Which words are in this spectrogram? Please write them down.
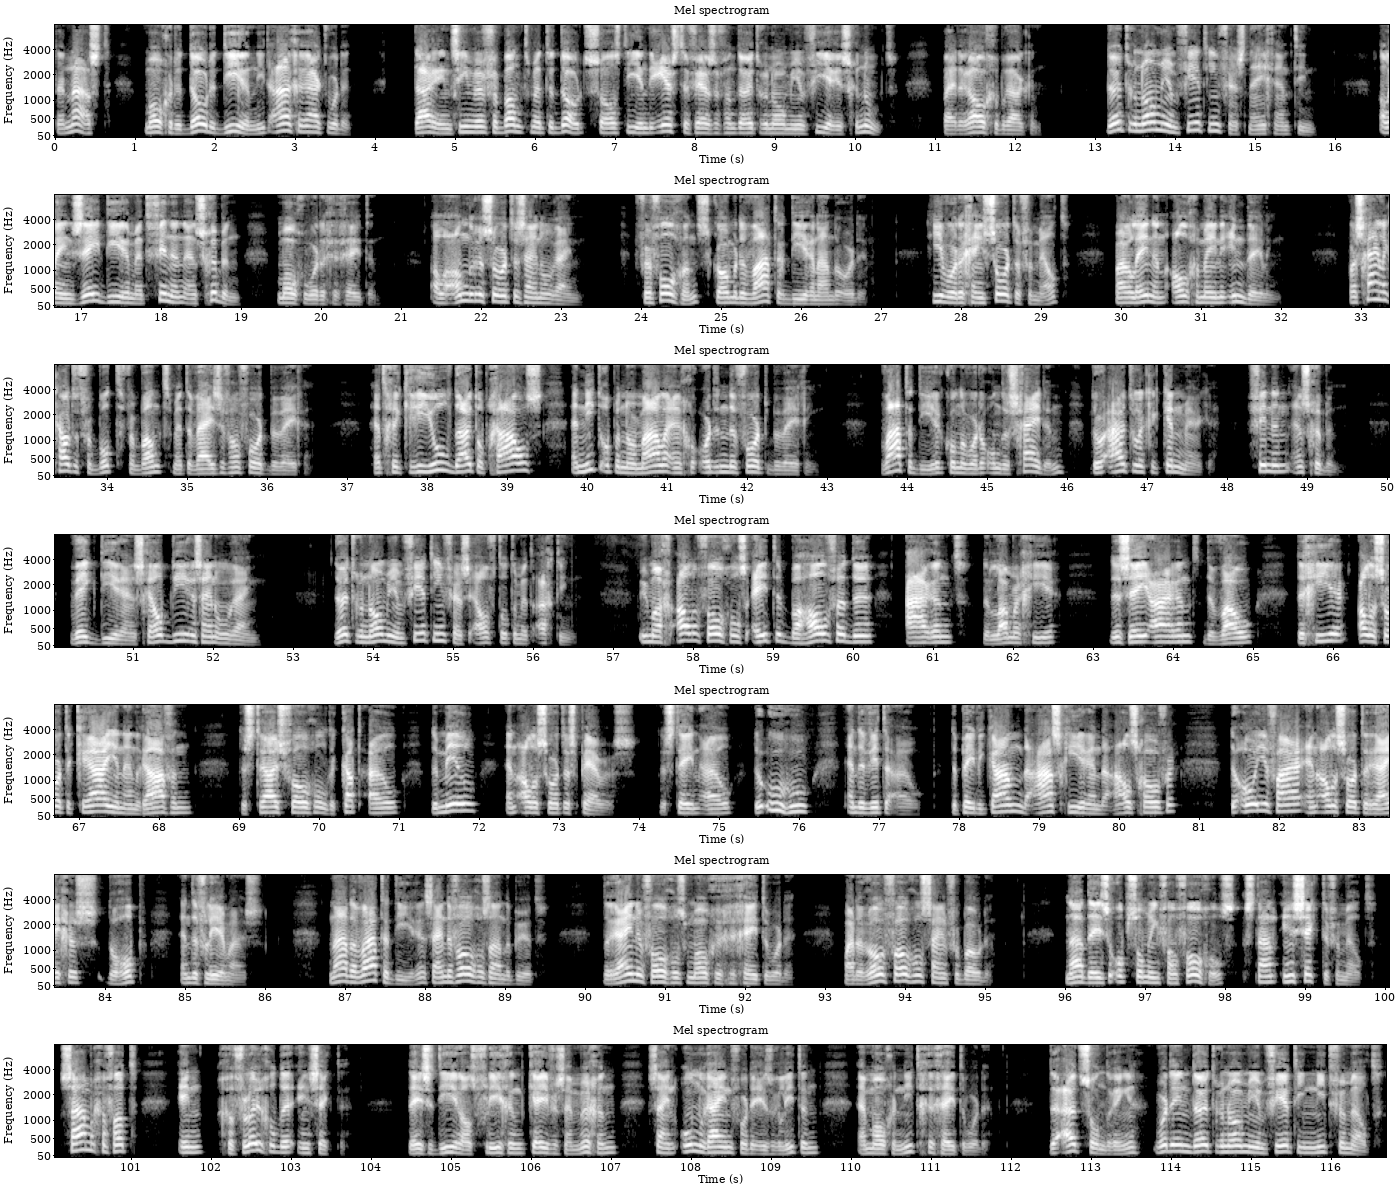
Daarnaast mogen de dode dieren niet aangeraakt worden. Daarin zien we verband met de dood, zoals die in de eerste verse van Deuteronomium 4 is genoemd, bij de rouwgebruiken. Deuteronomium 14, vers 9 en 10. Alleen zeedieren met vinnen en schubben mogen worden gegeten. Alle andere soorten zijn onrein. Vervolgens komen de waterdieren aan de orde. Hier worden geen soorten vermeld, maar alleen een algemene indeling. Waarschijnlijk houdt het verbod verband met de wijze van voortbewegen. Het gekrioel duidt op chaos en niet op een normale en geordende voortbeweging. Waterdieren konden worden onderscheiden door uiterlijke kenmerken, vinnen en schubben. Weekdieren en schelpdieren zijn onrein. Deuteronomium 14, vers 11 tot en met 18. U mag alle vogels eten behalve de arend, de lammergier, de zeearend, de wouw, de gier, alle soorten kraaien en raven, de struisvogel, de katuil, de meel en alle soorten sparrows, de steenuil, de oehoe en de witte uil, de pelikaan, de aasgier en de aalschover, de ooievaar en alle soorten reigers, de hop en de vleermuis. Na de waterdieren zijn de vogels aan de beurt. De reine vogels mogen gegeten worden, maar de roofvogels zijn verboden. Na deze opsomming van vogels staan insecten vermeld, samengevat in gevleugelde insecten. Deze dieren als vliegen, kevers en muggen zijn onrein voor de Israëlieten en mogen niet gegeten worden. De uitzonderingen worden in Deuteronomium 14 niet vermeld.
